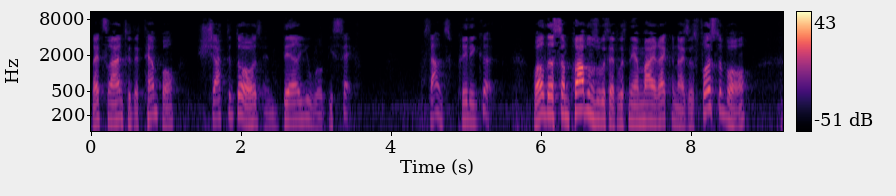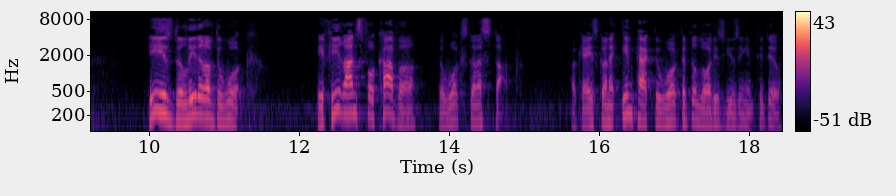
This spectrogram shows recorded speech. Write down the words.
Let's run to the temple, shut the doors, and there you will be safe. Sounds pretty good. Well, there's some problems with it, which Nehemiah recognizes. First of all, he is the leader of the work. If he runs for cover, the work's gonna stop. Okay, it's gonna impact the work that the Lord is using him to do.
